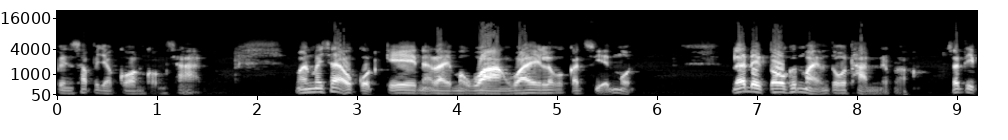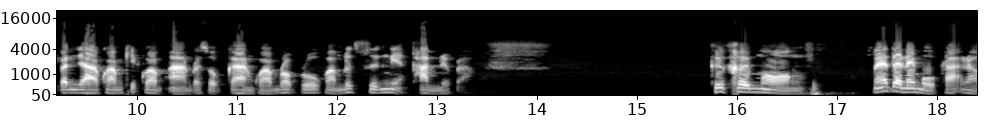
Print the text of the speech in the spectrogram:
เป็นทรัพยากรของชาติ มันไม่ใช่เอากฎเกณฑ์อะไรมาวางไว้แล้วก็กเกษียณหมด แล้วเด็กโตขึ้นใหม่มันโตทันหรือเปล่า สติปัญญาความคิดความอ่านประสบการณ์ความรอบรู้ความลึกซึ้งเนี่ยทันหรือเปล่า คือเคยมอง แม้แต่ในหมู่พระเรา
